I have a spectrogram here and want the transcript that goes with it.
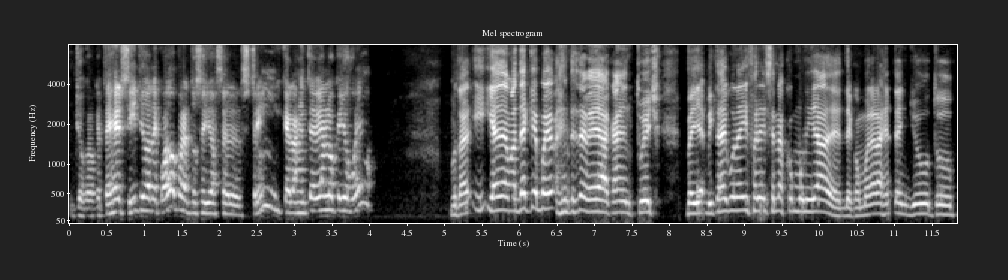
yo creo que este es el sitio adecuado para entonces yo hacer el stream y que la gente vea lo que yo juego. Y, además de que pues, gente te ve acá en Twitch, ¿viste alguna diferencia en las comunidades de cómo era la gente en YouTube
